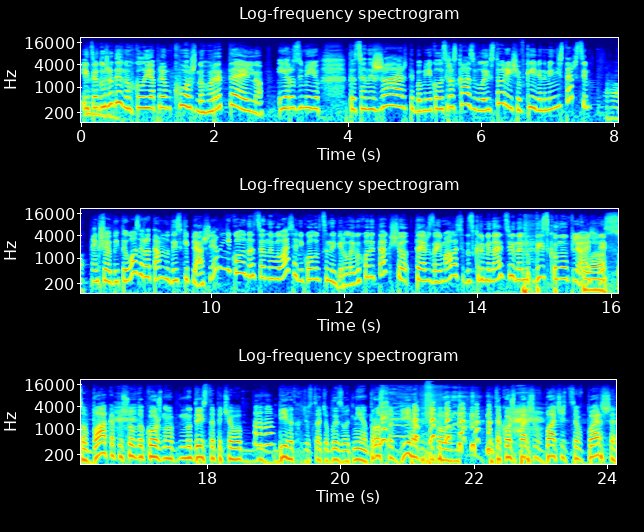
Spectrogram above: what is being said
І це дуже дивно, коли я прям кожного ретельно. І я розумію, то це не жарти, бо мені колись розказували історії, що в Києві на міністерстві Ага. Якщо обійти озеро, там нудистський пляж. Я ніколи на це не велася, ніколи в це не вірила. І виходить так, що теж займалася дискримінацією на нудистському пляжі. Клас. Собака пішов до кожного нудиста, почав Ага. Бігати, хотів сказати, облизувати. Ні, просто бігати, типу, також перше бачить це вперше.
